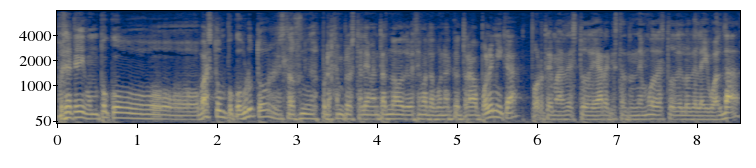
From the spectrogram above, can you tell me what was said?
pues ya te digo, un poco vasto, un poco bruto. En Estados Unidos, por ejemplo, está levantando de vez en cuando alguna que otra polémica por temas de esto de ahora que está tan de moda, esto de lo de la igualdad,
